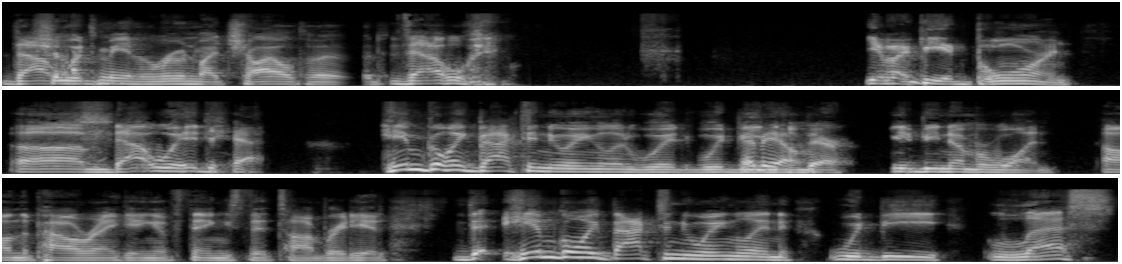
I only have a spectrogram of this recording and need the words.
That Shocked would me and ruined my childhood. that would Yeah, by being born. Um that would Yeah. Him going back to New England would would be Get me up number, there. he'd be number one on the power ranking of things that Tom Brady had. The, him going back to New England would be less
